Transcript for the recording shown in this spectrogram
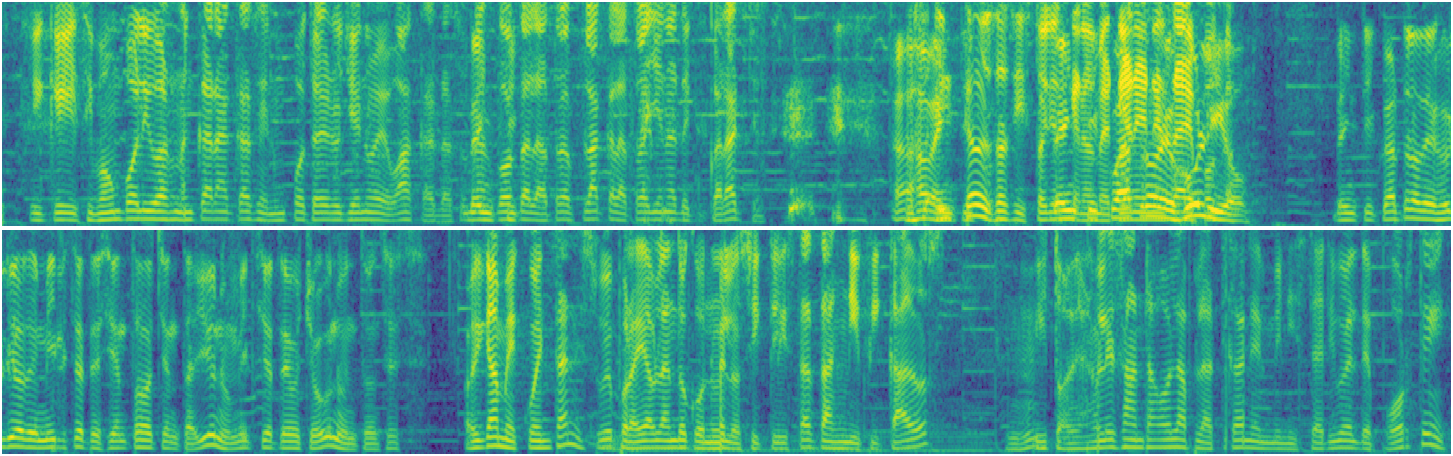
y que Simón Bolívar en Caracas en un potrero lleno de vacas. Las unas 20. gordas, la otra flaca, la otra llenas de cucarachas. Ah, Eso- y 20 todas esas historias que nos metían en 24 esa de julio. época. 24 de julio de 1781, 1781. Entonces, Oiga, me cuentan, estuve por ahí hablando con uno de los ciclistas damnificados y todavía no les han dado la plática en el Ministerio del Deporte.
